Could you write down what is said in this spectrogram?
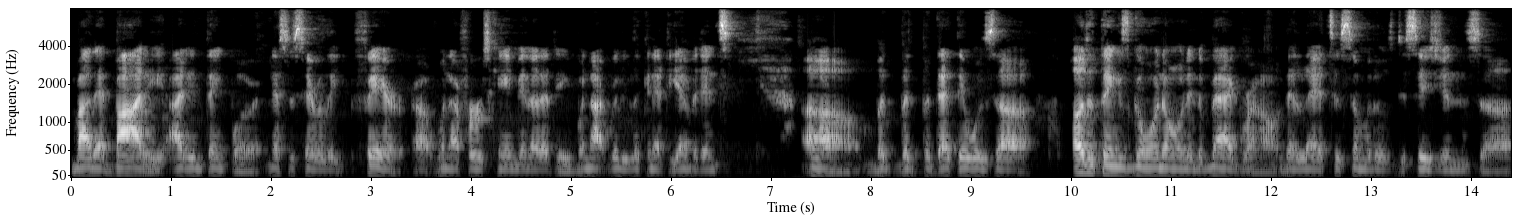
by that body, I didn't think were necessarily fair uh, when I first came in, or that they were not really looking at the evidence uh, but but but that there was uh, other things going on in the background that led to some of those decisions. Uh,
